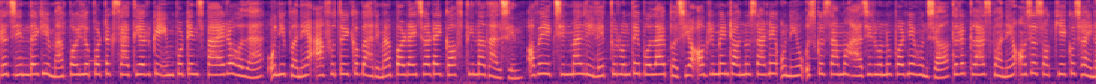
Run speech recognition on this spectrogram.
र जिन्दगीमा पहिलो पटक साथीहरूको इम्पोर्टेन्स पाएर होला उनी पनि आफू दुईको बारेमा बढाइ चढाइ गफ दिन थाल्छिन्। अब एकछिनमा लीले तुरुन्तै बोलाएपछि अग्रिमेन्ट अनुसार नै उनी उसको सामु हाजिर हुनुपर्ने हुन्छ। तर क्लास भने अझ सकिएको छैन।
